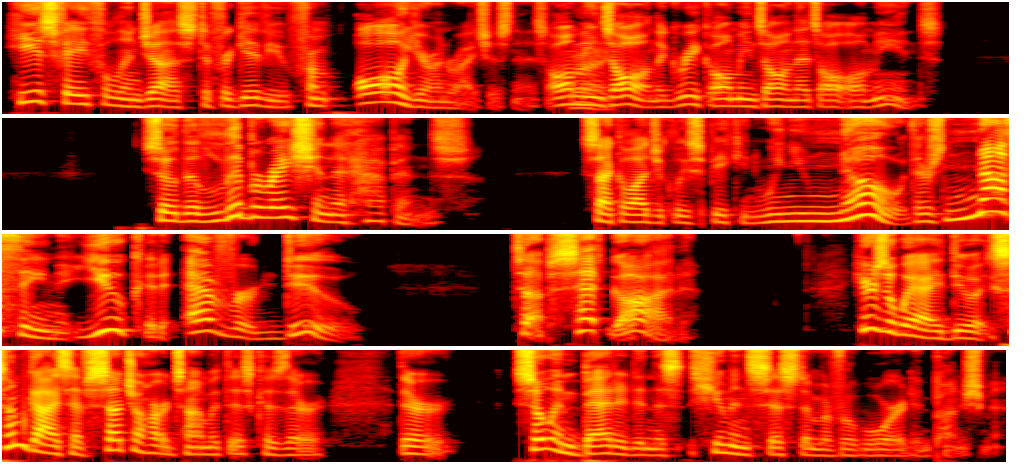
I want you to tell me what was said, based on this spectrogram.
he is faithful and just to forgive you from all your unrighteousness. All means all. In the Greek, all means all, and that's all all means. So the liberation that happens, psychologically speaking, when you know there's nothing you could ever do to upset God. Here's a way I do it. Some guys have such a hard time with this because they're they're so embedded in this human system of reward and punishment.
